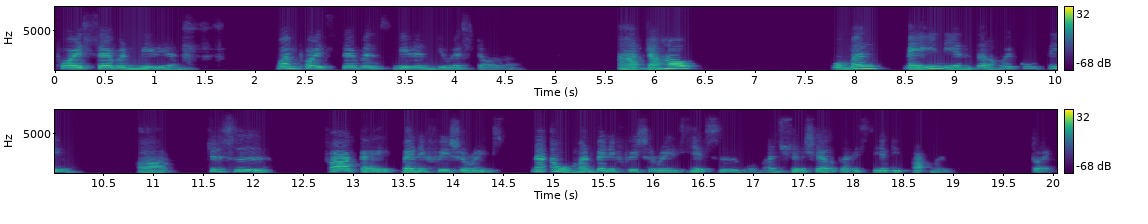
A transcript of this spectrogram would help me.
point seven million，one point seven million US dollar 啊，然后我们每一年的会固定啊，就是发给 beneficiaries。那我们 beneficiaries 也是我们学校的一些 department。对，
